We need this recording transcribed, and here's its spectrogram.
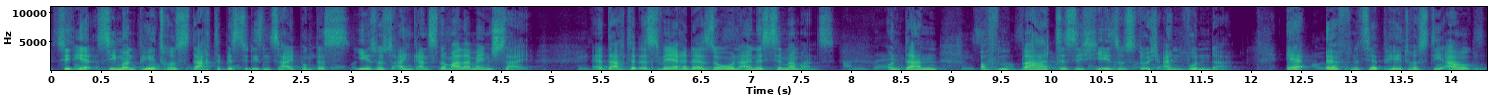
Seht ihr, Simon Petrus dachte bis zu diesem Zeitpunkt, dass Jesus ein ganz normaler Mensch sei. Er dachte, das wäre der Sohn eines Zimmermanns. Und dann offenbarte sich Jesus durch ein Wunder. Er öffnete Petrus die Augen.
